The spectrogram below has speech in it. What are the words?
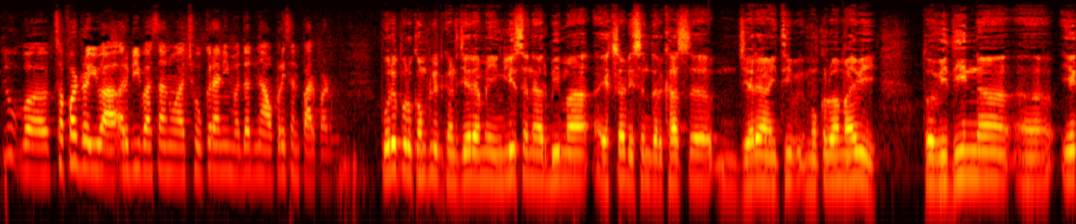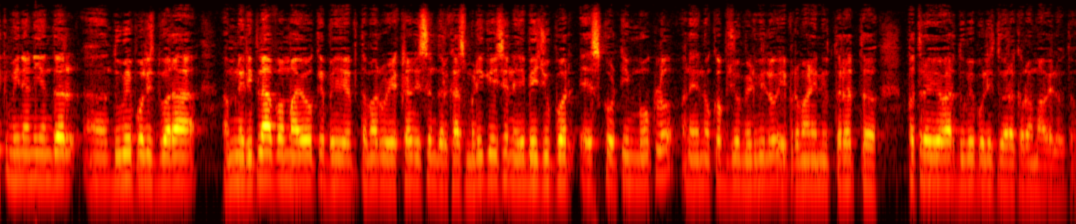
કેટલું સફળ રહ્યું આ અરબી ભાષાનું, આ છોકરાની મદદના ઓપરેશન પાર પાડવું? પૂરેપૂરું કમ્પ્લીટ કારણ જ્યારે અમે ઇંગ્લિશ અને અરબીમાં એક્સ્ટ્રાડિશન દરખાસ્ત જ્યારે અહીંથી મોકલવામાં આવી, તો વિધિન એક મહિનાની અંદર દુબે પોલીસ દ્વારા અમને રિપ્લાય આપવામાં આવ્યો કે ભાઈ તમારું એક્સ્ટ્રાડિશન દરખાસ્ત મળી ગઈ છે ને એ બેજ ઉપર એસ્કો ટીમ મોકલો અને એનો કબજો મેળવી લો. એ પ્રમાણેનું તરત પત્ર વ્યવહાર દુબઈ પોલીસ દ્વારા કરવામાં આવેલો હતો.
